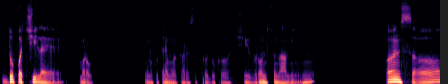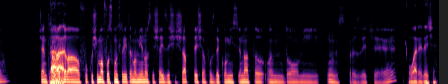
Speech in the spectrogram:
după Chile, mă rog, un cutremur care să producă și vreun tsunami. Însă, centrala Dar- de la Fukushima a fost construită în 1967 și a fost decomisionată în 2011 Oare de ce?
